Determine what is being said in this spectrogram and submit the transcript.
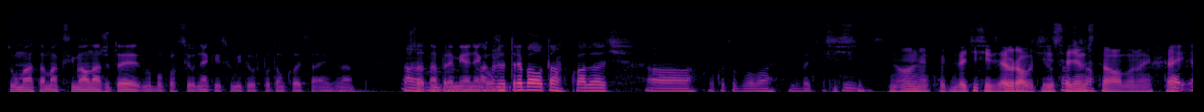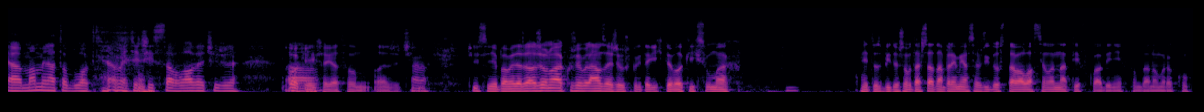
Suma, tá maximálna, že to je, lebo proste od nejakej sumy to už potom klesá, že na tá štátna prémia nejako... Akože trebalo tam vkladať, uh, koľko to bolo? 2000... No, nejako 2000 eur, alebo 1700, alebo nejak tak. Hej, máme na to blok, nemáme tie čísla v hlave, čiže... Uh, OK, však ja som len, že či, či si nepamätáš, ale že ono akože naozaj, že už pri takýchto veľkých sumách je to zbytočné, tá štátna prémia sa vždy dostáva vlastne len na tie vklady, nie v tom danom roku.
